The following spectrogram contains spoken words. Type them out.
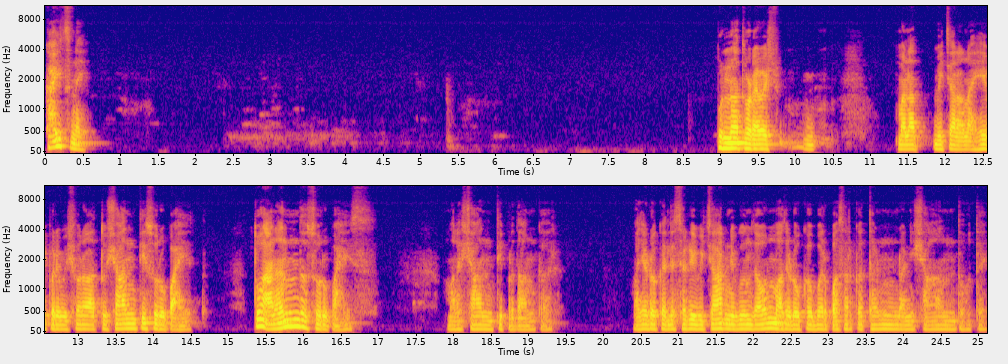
काहीच नाही. पुन्हा थोड्या वेळ मनात विचाराना हे परमेश्वरा तू शांती स्वरूप आहेत तू आनंद स्वरूप आहेस. मला शांती प्रदान कर. माझ्या डोक्यातले सगळे विचार निघून जाऊन माझं डोकं बर्फासारखं थंड आणि शांत होतंय.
